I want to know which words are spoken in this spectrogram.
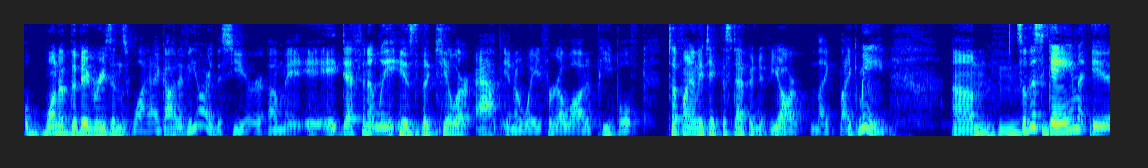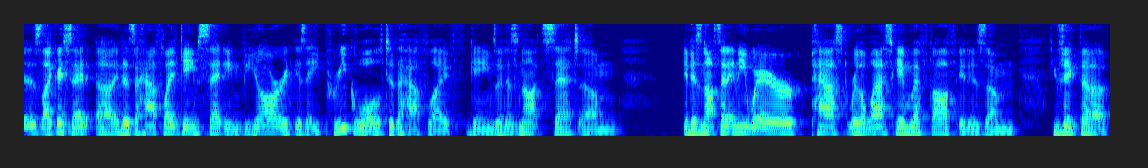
one of the big reasons why I got a VR this year. Um, it, it definitely is the killer app in a way for a lot of people to finally take the step into VR, like like me. Um, Mhm. So this game is, like I said, uh, it is a Half Life game set in VR. It is a prequel to the Half Life games. It is not set. Um, it is not set anywhere past where the last game left off. It is. Um, you take the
